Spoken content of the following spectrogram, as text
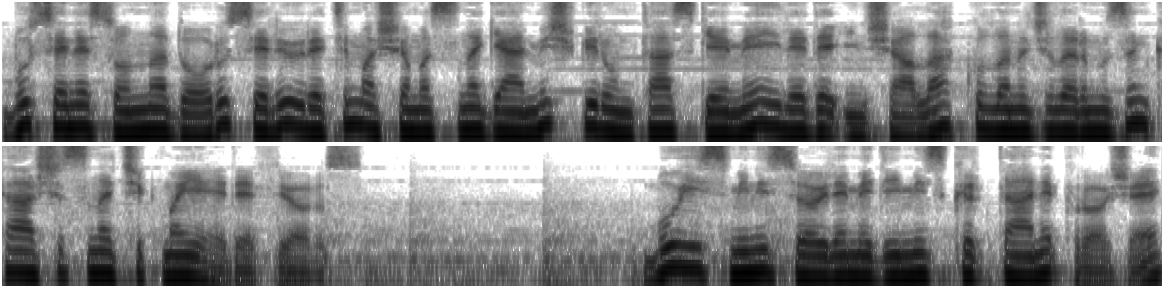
bu sene sonuna doğru seri üretim aşamasına gelmiş bir UMTAS GM ile de inşallah kullanıcılarımızın karşısına çıkmayı hedefliyoruz. Bu ismini söylemediğimiz 40 tane proje,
